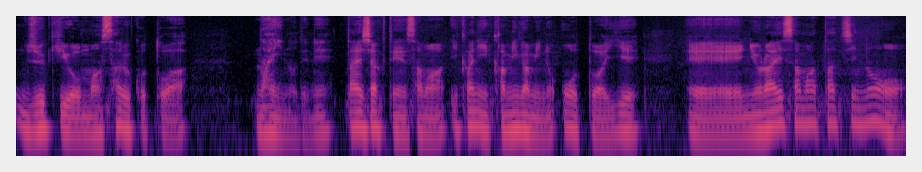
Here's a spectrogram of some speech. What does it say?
受記を勝ることはないのでね大釈天様いかに神々の王とはいええー、如来様たちの、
